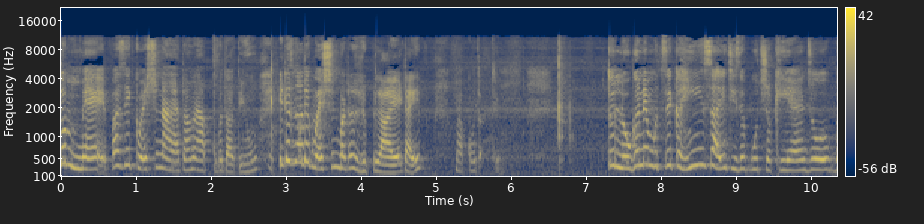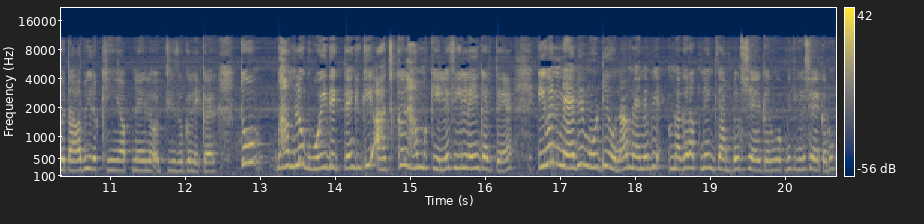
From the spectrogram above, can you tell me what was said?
तो मेरे पास एक क्वेश्चन आया था, मैं आपको बताती हूँ। It is not a question but a reply type मैं आपको बताती हूँ। तो लोगों ने मुझसे कहीं सारी चीज़ें पूछ रखी हैं, जो बता भी रखी हैं अपने चीज़ों को लेकर। तो हम लोग वही देखते हैं, क्योंकि आजकल हम अकेले फील नहीं करते हैं। इवन मैं भी मोटी हूँ ना, मैंने भी, मैं अगर अपने एग्ज़ाम्पल शेयर करूँ, अपनी चीज़ें शेयर करूँ,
